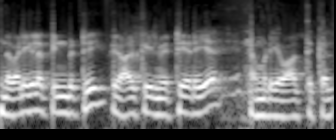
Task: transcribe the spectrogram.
இந்த வழிகளை பின்பற்றி வாழ்க்கையில் வெற்றியடைய நம்முடைய வாழ்த்துக்கள்.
